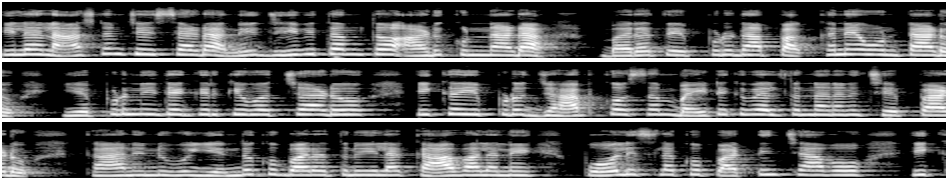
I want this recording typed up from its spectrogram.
ఇలా నాశనం చేశాడా? నీ జీవితంతో ఆడుకున్నాడా? భరత్ ఎప్పుడు నా పక్కనే ఉంటాడు? ఎప్పుడు నీ దగ్గరికి వచ్చాడు? ఇక ఇప్పుడు జాబ్ కోసం బయటకు వెళ్తున్నానని చెప్పాడు. కానీ నువ్వు ఎందుకు భరత్ భారత్ను ఇలా కావాలని పోలీసులకు పట్టించావో? ఇక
